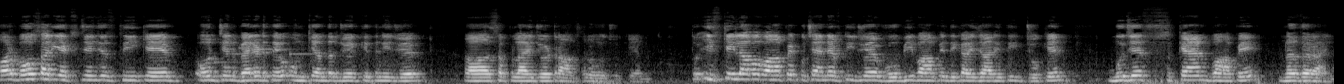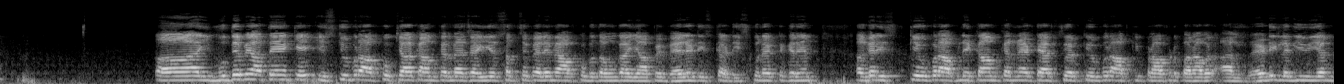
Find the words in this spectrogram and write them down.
और बहुत सारी एक्सचेंजेस थी कि ऑन चेन वैलेट थे, उनके अंदर जो है कितनी जो है सप्लाई जो है ट्रांसफ़र हो चुकी है। तो इसके अलावा वहाँ पे कुछ एनएफटी जो है वो भी वहाँ पे दिखाई जा रही थी, जो कि मुझे स्कैम वहाँ पे नज़र आई। मुद्दे पे आते हैं कि इसके ऊपर आपको क्या काम करना चाहिए। सबसे पहले मैं आपको बताऊँगा, यहाँ पे वैलेट इसका डिस्कनेक्ट करें। अगर इसके ऊपर आपने काम करना है टैप स्वेप के ऊपर आपकी प्रॉफिट बराबर ऑलरेडी लगी हुई है।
